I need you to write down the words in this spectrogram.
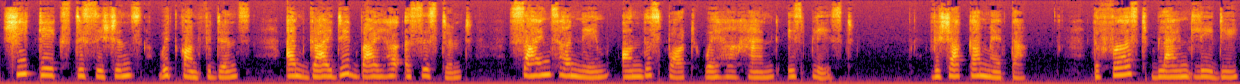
She takes decisions with confidence and, guided by her assistant, signs her name on the spot where her hand is placed. Vishakha Mehta, the first blind lady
